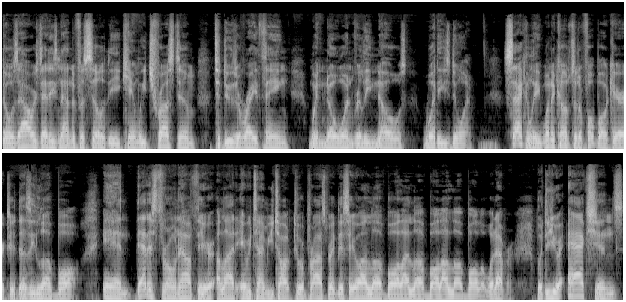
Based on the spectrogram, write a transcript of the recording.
Those hours that he's not in the facility, can we trust him to do the right thing when no one really knows what he's doing? Secondly, when it comes to the football character, does he love ball? And that is thrown out there a lot. Every time you talk to a prospect, they say, Oh, I love ball, I love ball, I love ball, or whatever. But do your actions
